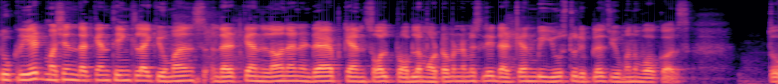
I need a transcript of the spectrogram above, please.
to create machine that can think like humans that can learn and adapt can solve problem autonomously that can be use to replace human workers तो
